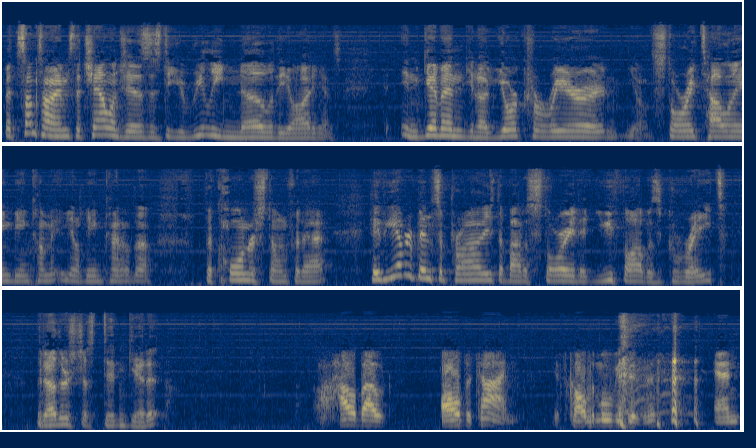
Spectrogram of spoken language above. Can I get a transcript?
But sometimes the challenge is, is do you really know the audience? And given you know your career, you know storytelling being coming, you know being kind of the the cornerstone for that. Have you ever been surprised about a story that you thought was great, but others just didn't get it? How about all the time? It's called the movie business, and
